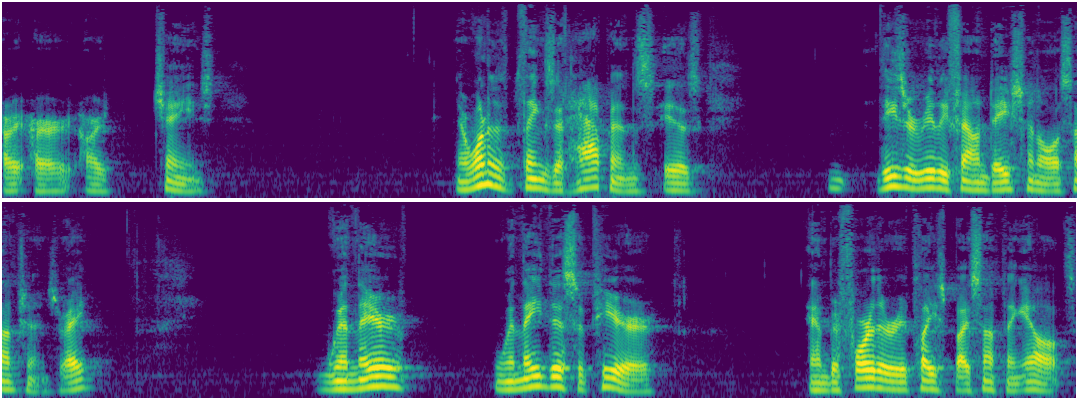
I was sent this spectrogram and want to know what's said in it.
are, are, are changed. Now, one of the things that happens is these are really foundational assumptions, right? When they're when they disappear and before they're replaced by something else,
